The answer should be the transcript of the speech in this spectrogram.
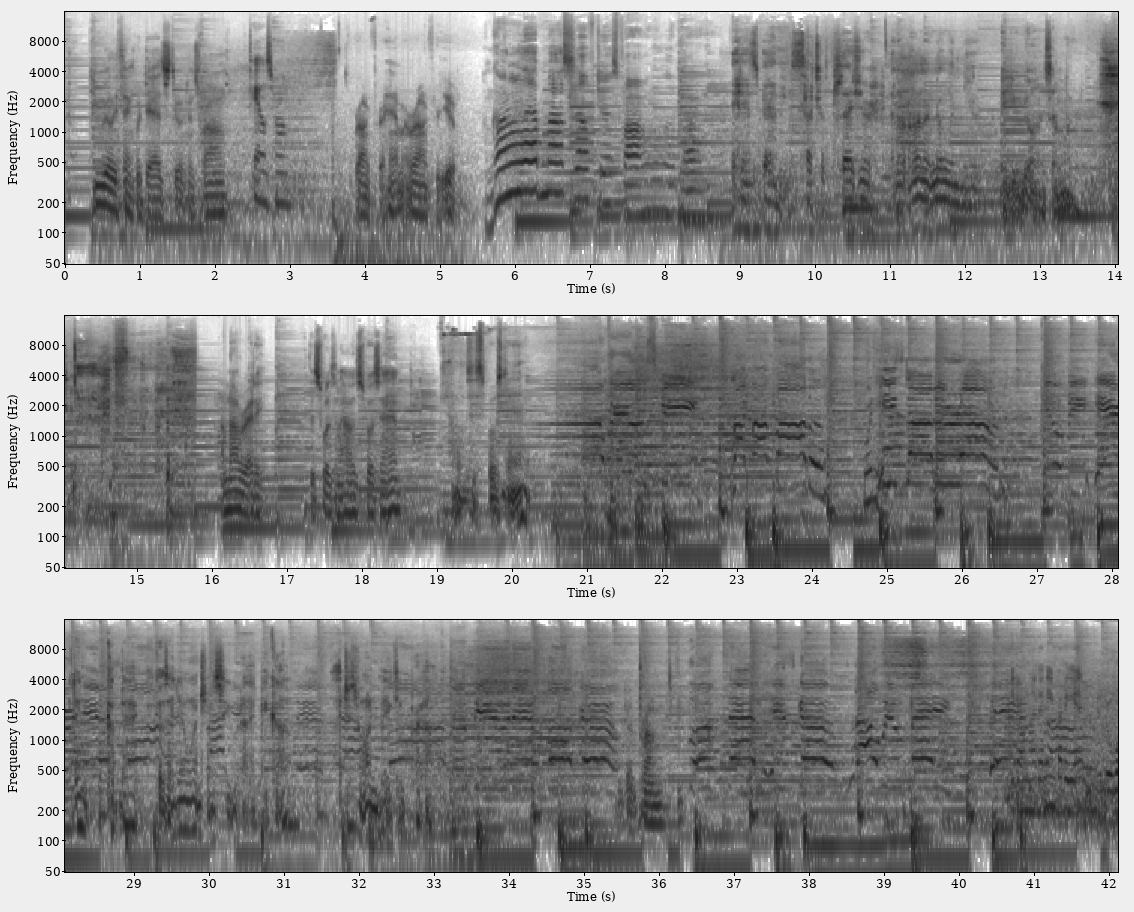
You really think what Dad's doing is wrong? feels wrong. Wrong for him or wrong for you? I'm gonna let myself just fall apart. It has been such a pleasure and an honor knowing you. Are you going somewhere? I'm not ready. This wasn't how it was supposed to end. How was it supposed to end? I didn't come back because I didn't want you to see what I'd become. I just wanted to make you proud.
